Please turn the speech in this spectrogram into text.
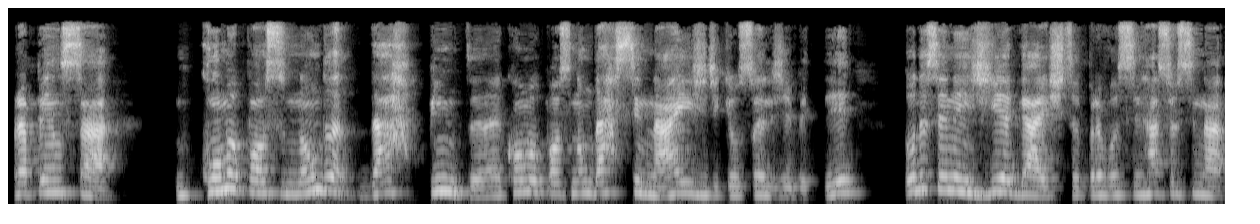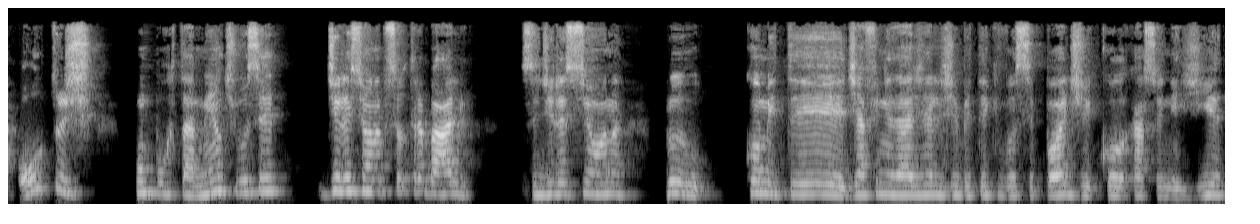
para pensar em como eu posso não dar pinta, né? como eu posso não dar sinais de que eu sou LGBT, toda essa energia gasta para você raciocinar outros comportamentos, você direciona para o seu trabalho, você direciona para comitê de afinidade LGBT que você pode colocar sua energia.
